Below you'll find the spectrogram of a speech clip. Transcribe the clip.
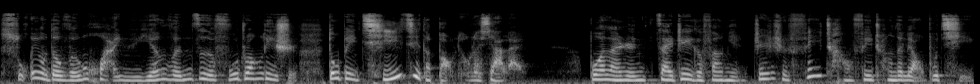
所有的文化、语言、文字、服装、历史都被奇迹的保留了下来。波兰人在这个方面真是非常非常的了不起。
